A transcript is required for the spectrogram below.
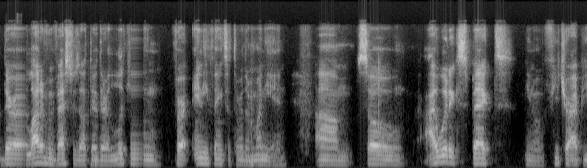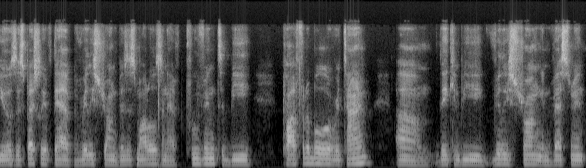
there are a lot of investors out there that are looking for anything to throw their money in. Um, so I would expect you know future IPOs, especially if they have really strong business models and have proven to be profitable over time, um, they can be really strong investment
